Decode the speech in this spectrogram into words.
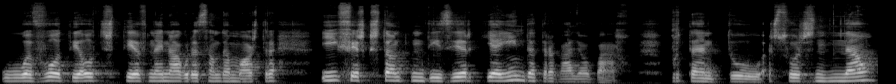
o avô dele esteve na inauguração da mostra e fez questão de me dizer que ainda trabalha o barro. Portanto, as pessoas não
